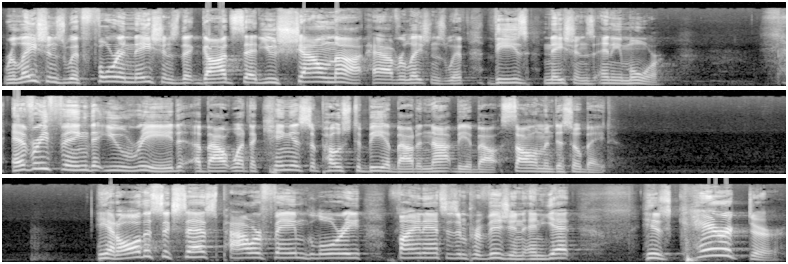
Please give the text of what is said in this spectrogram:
relations with foreign nations that God said, You shall not have relations with these nations anymore. Everything that you read about what the king is supposed to be about and not be about, Solomon disobeyed. He had all the success, power, fame, glory, finances, and provision, and yet his character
